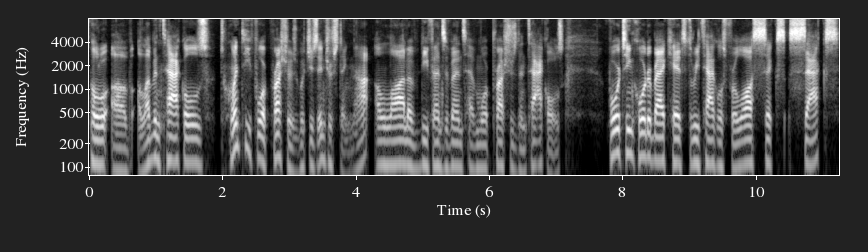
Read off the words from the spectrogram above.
total of 11 tackles, 24 pressures, which is interesting. Not a lot of defensive ends have more pressures than tackles. 14 quarterback hits, three tackles for loss, six sacks.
